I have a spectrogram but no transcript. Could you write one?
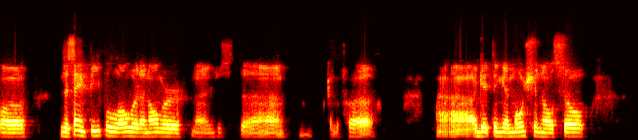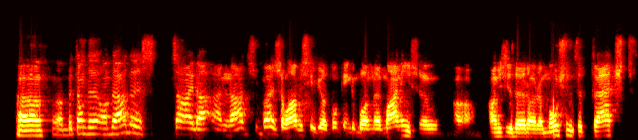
uh, the same people over and over, uh, just uh, kind of getting emotional. So, but on the on the other side, I, am not surprised. So obviously, we are talking about the money, so obviously there are emotions attached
